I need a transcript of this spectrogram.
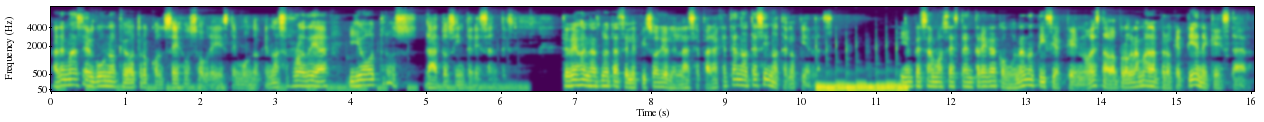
además de alguno que otro consejo sobre este mundo que nos rodea y otros datos interesantes. Te dejo en las notas del episodio el enlace para que te anotes y no te lo pierdas. Y empezamos esta entrega con una noticia que no estaba programada pero que tiene que estar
